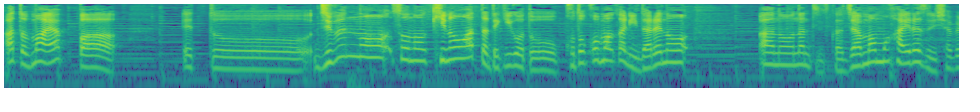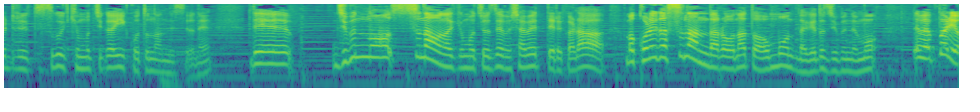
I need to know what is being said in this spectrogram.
あとまあやっぱえっと自分のその昨日あった出来事を事細かに誰のあのなんていうんですか邪魔も入らずに喋れるってすごい気持ちがいいことなんですよね。で自分の素直な気持ちを全部喋ってるから、まあ、これが素なんだろうなとは思うんだけど自分でも。でもやっぱり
